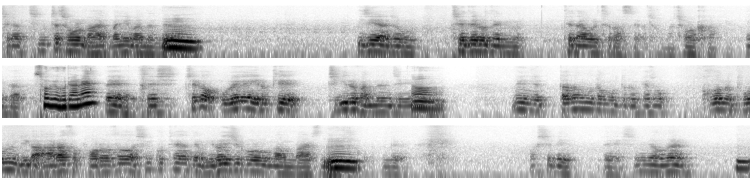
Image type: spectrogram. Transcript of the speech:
제가 진짜 정말 마, 많이 봤는데요. 음, 이제야 좀 제대로 된 대답을 들었어요. 정말 정확하게. 그러니까 속이 후련해? 네, 제, 시- 제가 왜 이렇게 직위를 받는지. 어. 근데 이제 다른 무당분들은 계속 그거는 돈은 네가 알아서 벌어서 신고 태야 되고 이런 식으로만 말씀해 음. 주시고 근데 확실히 네 신명을 음,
